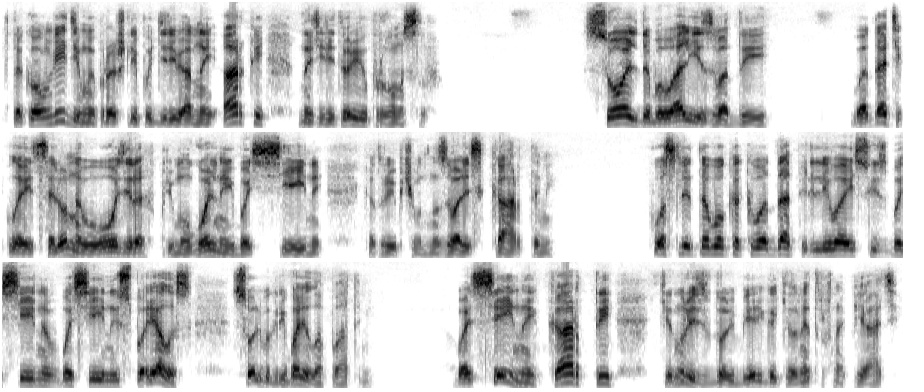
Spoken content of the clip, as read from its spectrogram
В таком виде мы прошли под деревянной аркой на территорию промыслов. Соль добывали из воды. Вода текла из соленого озера в прямоугольные бассейны, которые почему-то назывались картами. После того, как вода, переливаясь из бассейна в бассейн, испарялась, соль выгребали лопатами. Бассейны и карты тянулись вдоль берега километров на пять.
